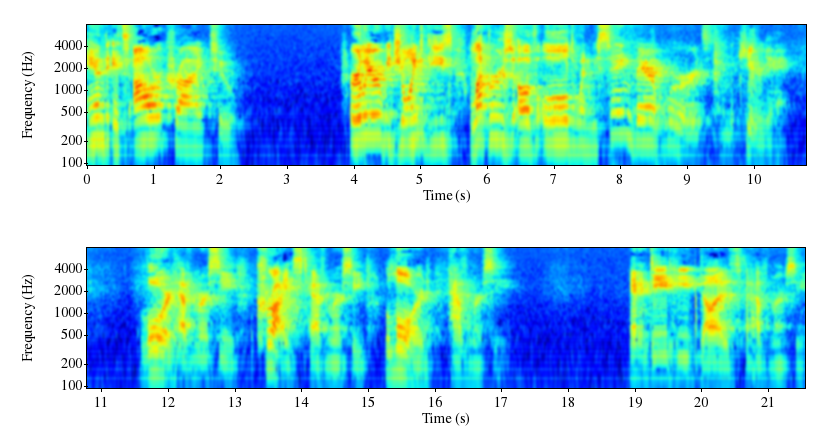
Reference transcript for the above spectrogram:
and it's our cry too. Earlier, we joined these lepers of old when we sang their words in the Kyrie. Lord, have mercy. Christ, have mercy. Lord, have mercy. And indeed, he does have mercy.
